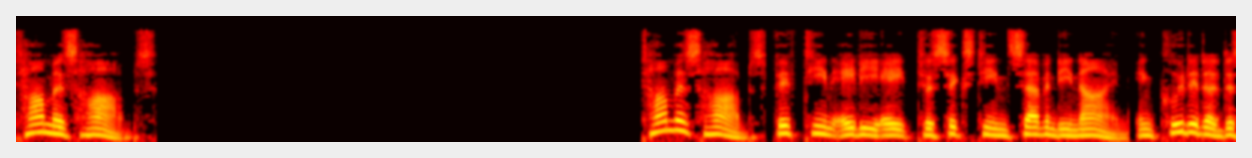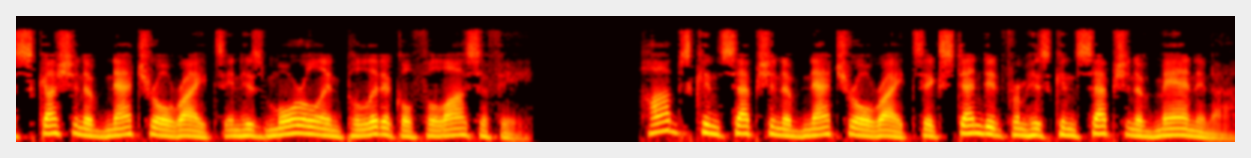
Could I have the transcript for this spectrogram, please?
Thomas Hobbes Thomas Hobbes (1588–1679) included a discussion of natural rights in his moral and political philosophy. Hobbes' conception of natural rights extended from his conception of man in a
